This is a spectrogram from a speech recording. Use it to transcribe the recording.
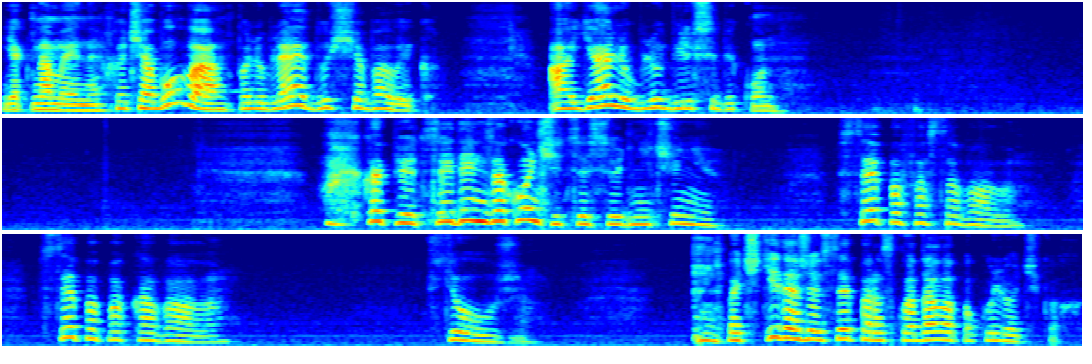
як на мене. Хоча Вова полюбляє дужче балик. А я люблю більше бікон. Ой, капець, цей день закінчиться сьогодні чи ні? Все пофасувала, все попакувала. Все уже. Почти даже все порозкладала по кульочках.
